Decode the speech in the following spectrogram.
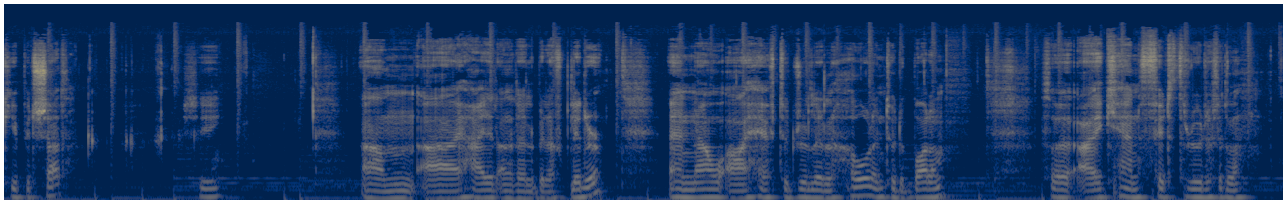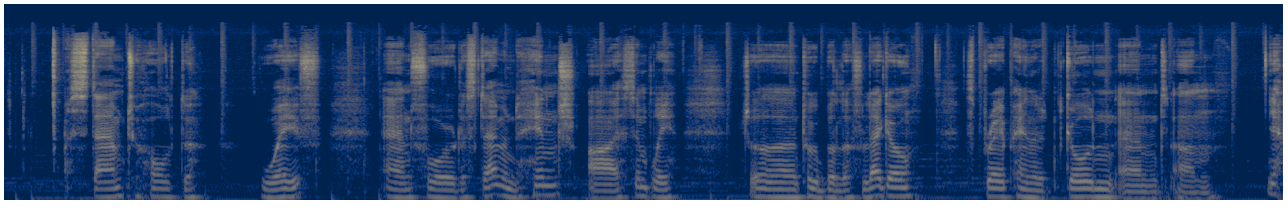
keep it shut. See? Um, I hide it on a little bit of glitter and now I have to drill a little hole into the bottom so I can fit through this little stem to hold the wave and for the stem and the hinge I simply took a bit of Lego, spray painted it golden and um, yeah,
